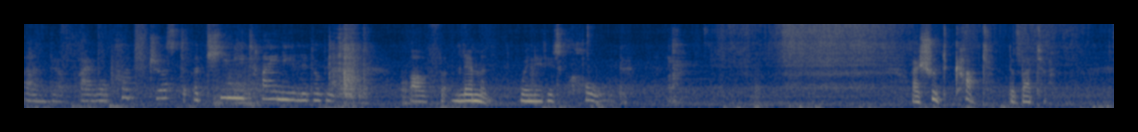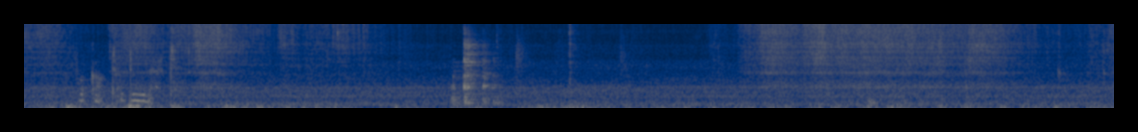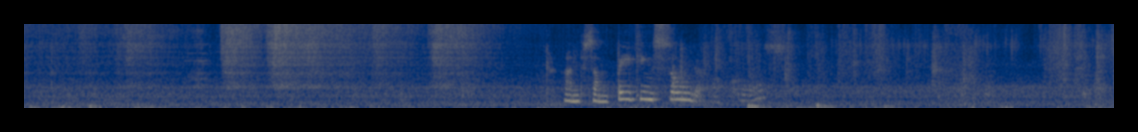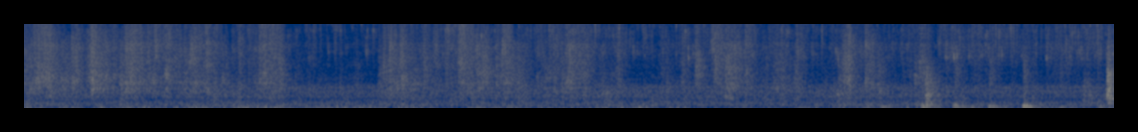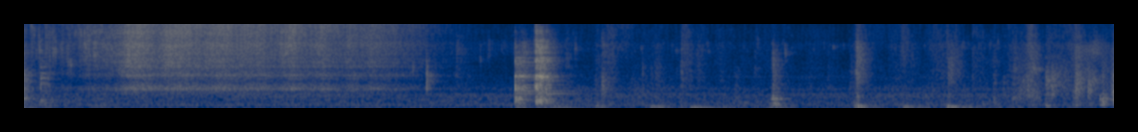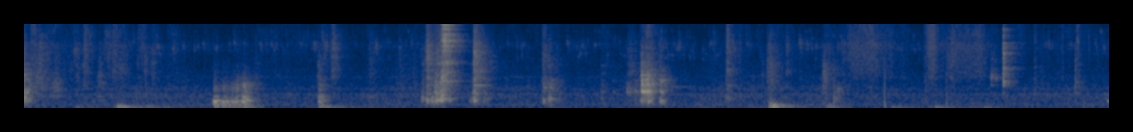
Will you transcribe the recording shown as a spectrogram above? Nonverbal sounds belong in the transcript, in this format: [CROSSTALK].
and uh, I will put just a teeny tiny little bit of lemon when it is cold. I should cut the butter. Forgot to do that. And some baking soda,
